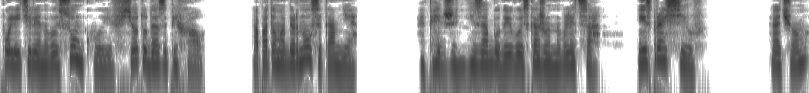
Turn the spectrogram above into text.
полиэтиленовую сумку и все туда запихал. А потом обернулся ко мне. Опять же, не забуду его искаженного лица. И спросил. «О чем?»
